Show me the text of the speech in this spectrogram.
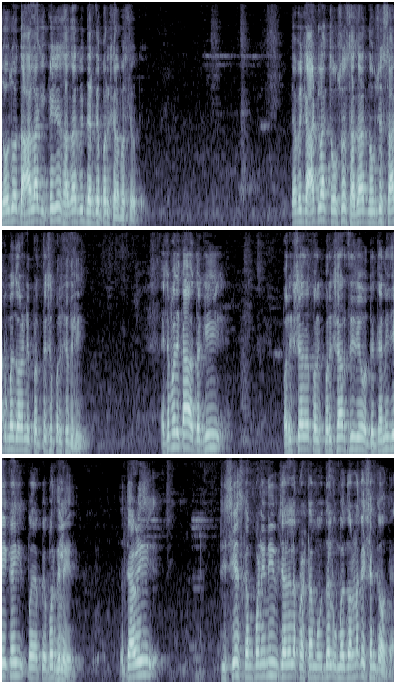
जवळजवळ दहा लाख एक्केचाळीस हजार विद्यार्थी परीक्षेला बसले होते. त्यापैकी आठ लाख चौसष्ट हजार नऊशे साठ उमेदवारांनी प्रत्यक्ष परीक्षा दिली. याच्यामध्ये काय होतं की परीक्षा परीक्षार्थी जे होते त्यांनी जे काही प पेपर दिले तर त्यावेळी टी सी एस कंपनीने विचारलेल्या प्रश्नांबद्दल उमेदवारांना काही शंका होत्या.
